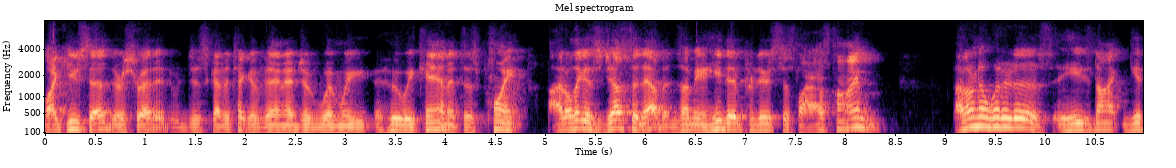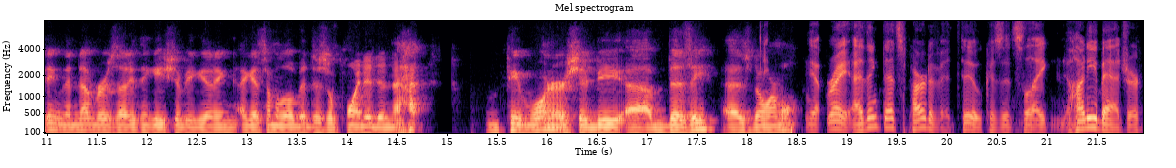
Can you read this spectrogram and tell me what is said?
Like you said, they're shredded. We just got to take advantage of when we who we can at this point. I don't think it's Justin Evans. I mean, he did produce this last time. I don't know what it is. He's not getting the numbers that I think he should be getting. I guess I'm a little bit disappointed in that. Pete Werner should be uh, busy as normal. Yeah, right. I think that's part of it too, because it's like Honey Badger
